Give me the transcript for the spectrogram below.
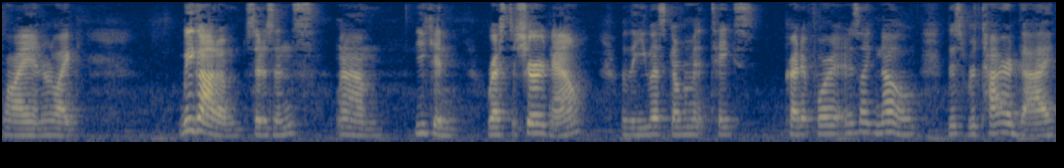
fly in are like we got him citizens um you can rest assured now or the us government takes credit for it and it's like no this retired guy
